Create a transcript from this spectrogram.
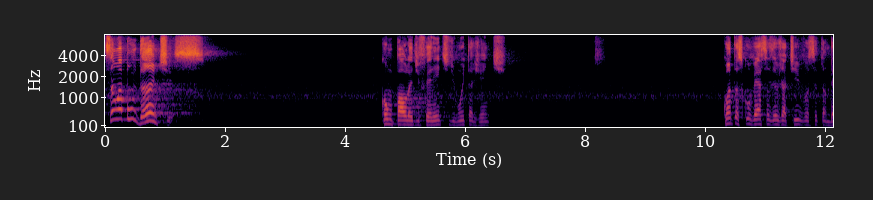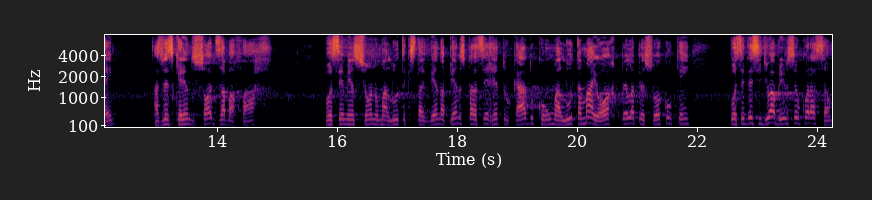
são abundantes. Como Paulo é diferente de muita gente. Quantas conversas eu já tive, você também, às vezes querendo só desabafar, você menciona uma luta que está vivendo apenas para ser retrucado com uma luta maior pela pessoa com quem você decidiu abrir o seu coração.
